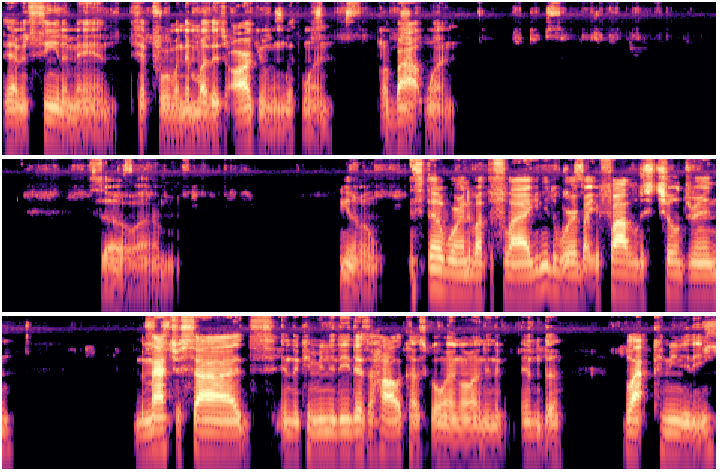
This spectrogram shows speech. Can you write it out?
They haven't seen a man except for when their mother's arguing with one about one. So, um, you know, instead of worrying about the flag, you need to worry about your fatherless children, the matricides in the community. There's a Holocaust going on in the in the black community.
